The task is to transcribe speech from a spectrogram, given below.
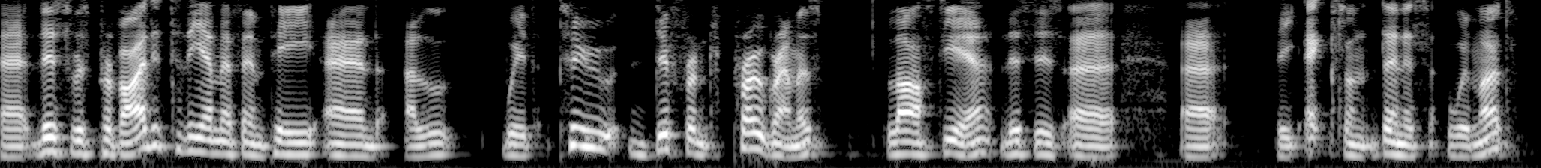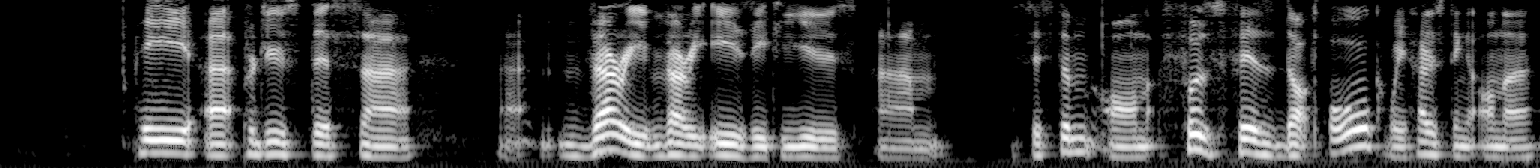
uh, this was provided to the MFMP and with two different programmers last year. This is uh, uh, the excellent Denis Lamotte. He produced this uh, very, very easy to use um, system on fusfis.org. We're hosting it on a,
